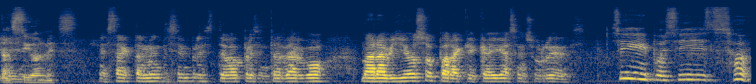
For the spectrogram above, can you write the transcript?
Tentaciones. Exactamente, siempre se te va a presentar de algo maravilloso para que caigas en sus redes. Sí, pues sí, so-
